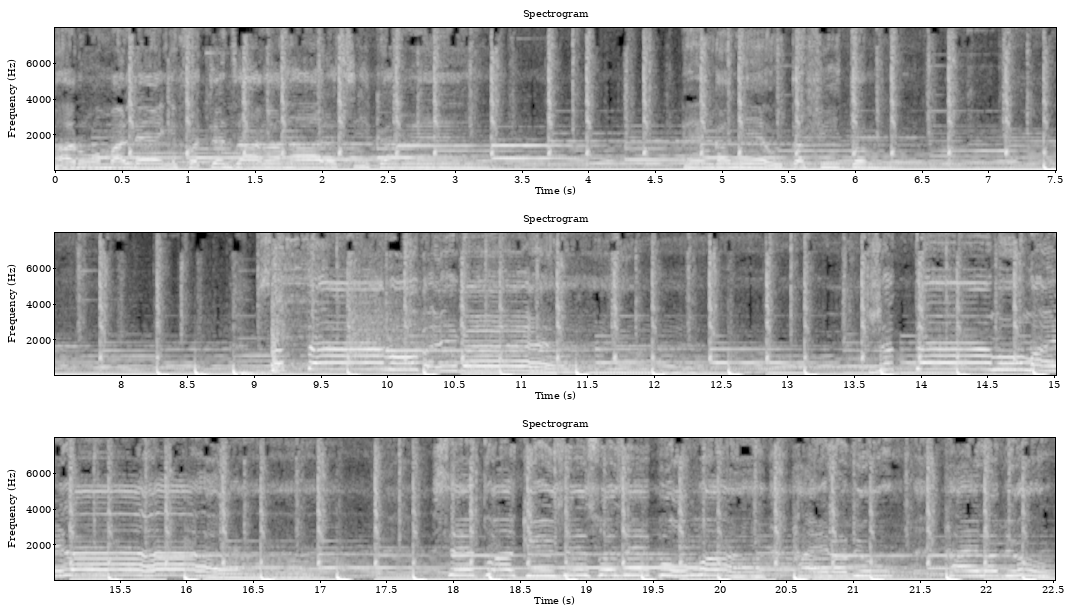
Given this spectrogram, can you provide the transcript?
maro malegny fa tianjagna haratsika re engane ho choisi pour moi. I love you, I love you.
